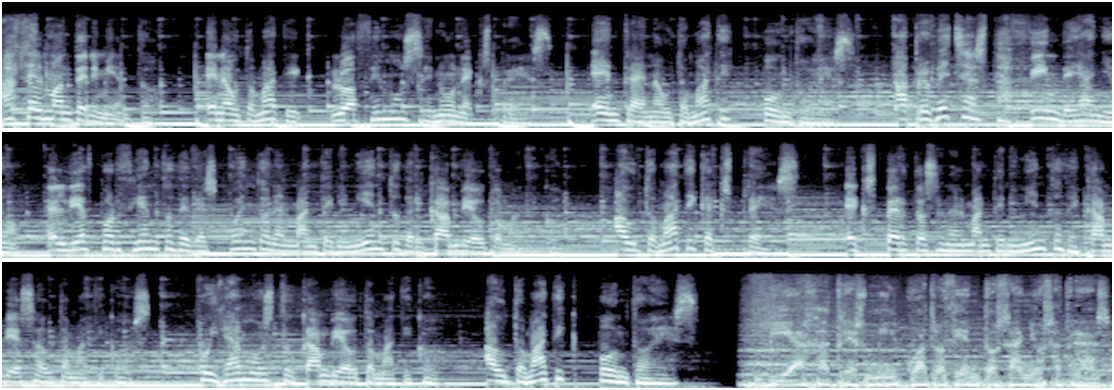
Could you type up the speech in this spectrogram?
Haz el mantenimiento. En Automatic lo hacemos en un express. Entra en automatic.es. Aprovecha hasta fin de año el 10% de descuento en el mantenimiento del cambio automático. Automatic Express. Expertos en el mantenimiento de cambios automáticos. Cuidamos tu cambio automático. Automatic.es. Viaja 3.400 años atrás.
